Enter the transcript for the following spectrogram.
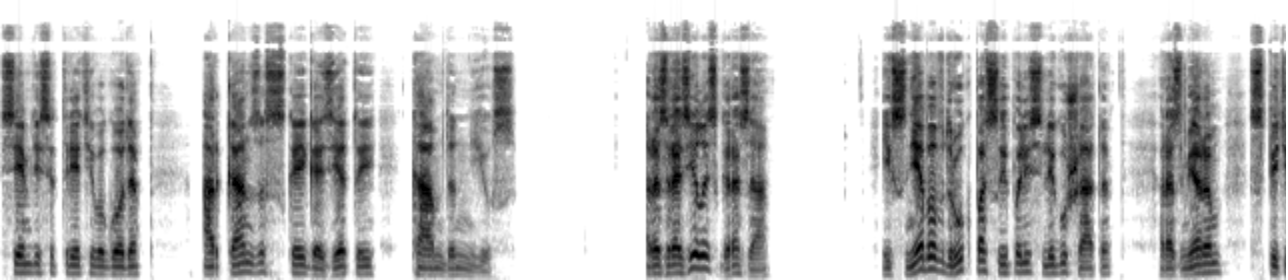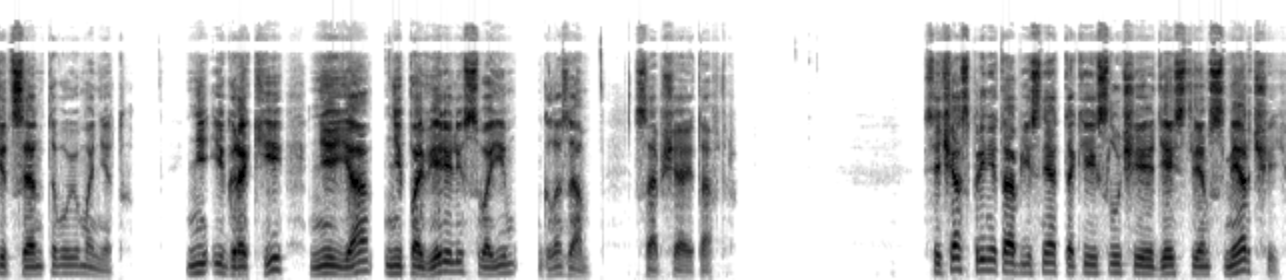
1973 года арканзасской газетой «Камден Ньюс». Разразилась гроза, и с неба вдруг посыпались лягушата размером с пятицентовую монету. Ни игроки, ни я не поверили своим глазам, сообщает автор. Сейчас принято объяснять такие случаи действием смерчей,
